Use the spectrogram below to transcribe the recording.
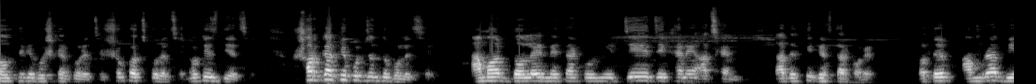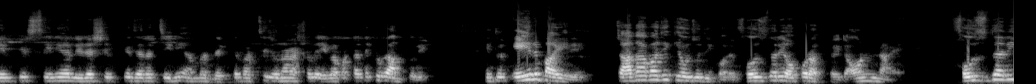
দল থেকে বহিষ্কার করেছে, শোকজ করেছে নোটিশ দিয়েছে। সরকারকে পর্যন্ত বলেছে, আমার দলের নেতা কর্মী যে যেখানে আছেন, তাদেরকে গ্রেফতার করেন। অতএব আমরা বিএনপির সিনিয়র লিডারশিপকে যারা চিনি, আমরা দেখতে পাচ্ছি যে ওনারা আসলে এই ব্যাপারটাতে খুবই আন্তরিক। কিন্তু এর বাইরে চাঁদাবাজি কেউ যদি করে, ফৌজদারি অপরাধ তো এটা অন্যায়। ফৌজদারি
